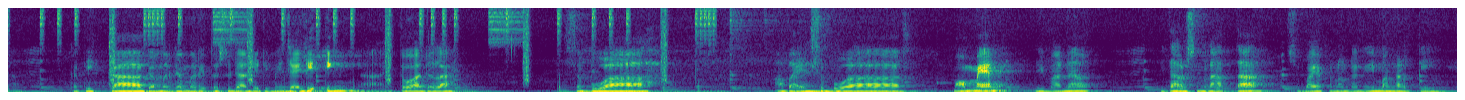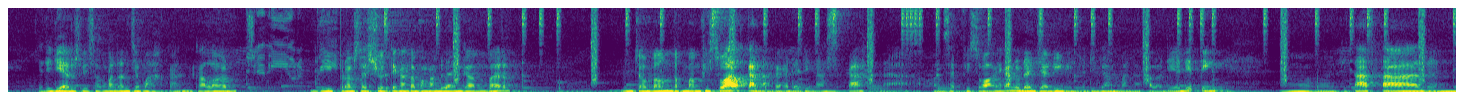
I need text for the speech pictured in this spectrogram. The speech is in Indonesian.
ketika gambar-gambar itu sudah ada di meja editing nah itu adalah sebuah apa ya sebuah momen di mana kita harus menata supaya penonton ini mengerti jadi dia harus bisa menerjemahkan kalau di proses syuting atau pengambilan gambar mencoba untuk memvisualkan apa yang ada di naskah. Nah, konsep visualnya kan udah jadi nih, jadi gambar. Nah, kalau di editing uh, ditata dan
